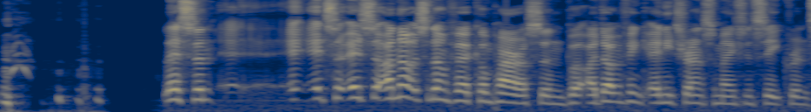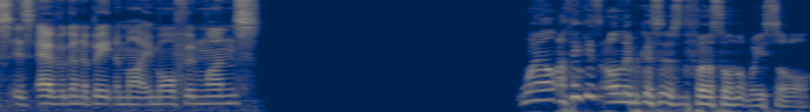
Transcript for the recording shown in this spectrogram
Listen, it's it's. I know it's an unfair comparison, but I don't think any transformation sequence is ever going to beat the Mighty Morphin ones. well, I think it's only because it was the first one that we saw.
